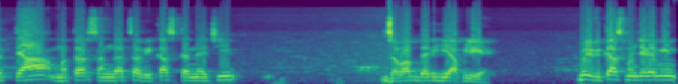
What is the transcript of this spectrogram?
तर त्या मतदारसंघाचा विकास करण्याची जबाबदारी ही आपली आहे. मग विकास म्हणजे काय? मी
